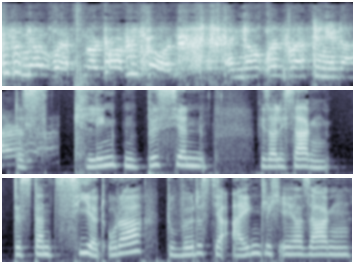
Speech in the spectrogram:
there's a note left and our daughter's gone. A note was left in your daughter's Das klingt ein bisschen, wie soll ich sagen, distanziert, oder? Du würdest ja eigentlich eher sagen,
